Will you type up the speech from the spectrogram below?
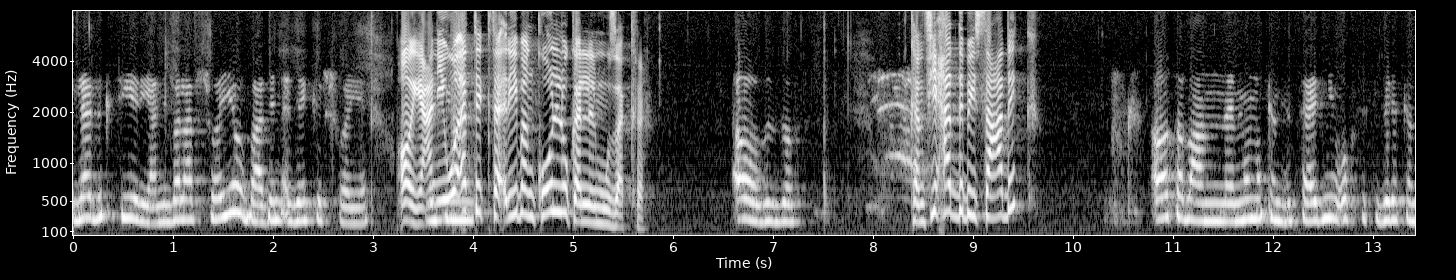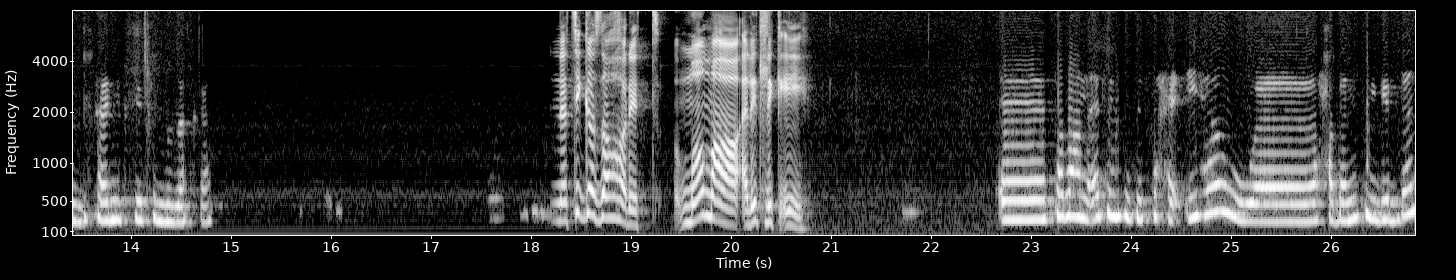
لعب كتير يعني بلعب شوية وبعدين أذاكر شوية. آه يعني وقتك تقريبا كله كان للمذاكرة. آه بالظبط. كان في حد بيساعدك؟ آه طبعا ماما كانت بتساعدني وأختي الكبيرة كانت بتساعدني كتير في المذاكرة. النتيجة ظهرت. ماما قالت لك إيه؟ آه، طبعا قالت لي أنت تستحقيها وحضنتني جدا.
